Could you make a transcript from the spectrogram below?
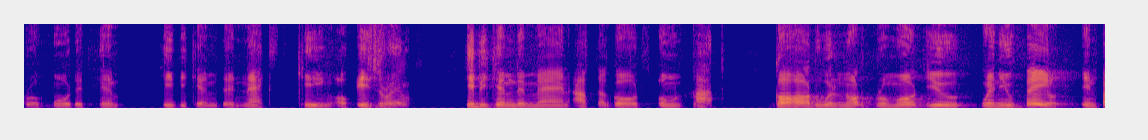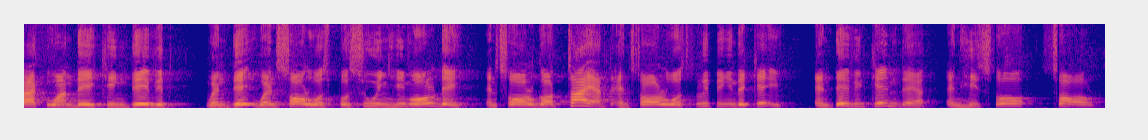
promoted him. He became the next king of Israel. He became the man after God's own heart. God will not promote you when you fail. In fact, one day King David, when, when Saul was pursuing him all day, and Saul got tired, and Saul was sleeping in the cave, and David came there and he saw Saul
